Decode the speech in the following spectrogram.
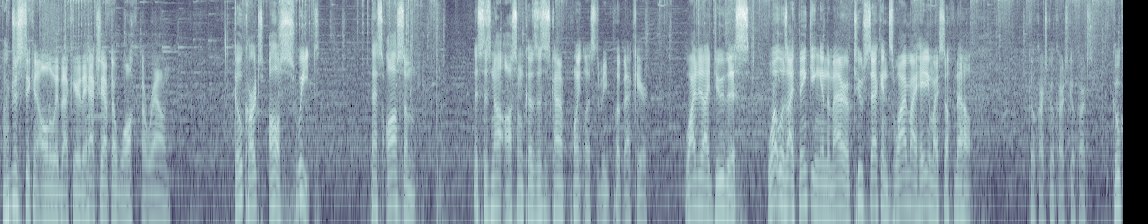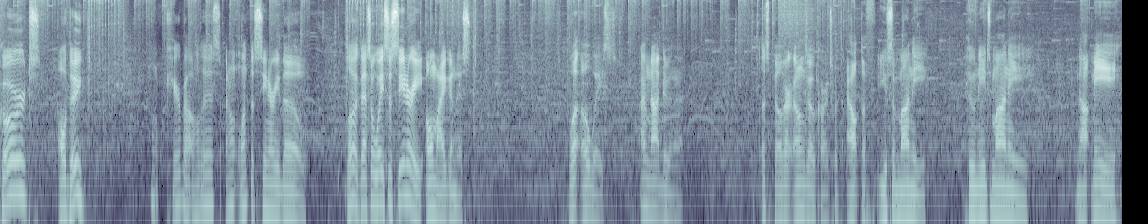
I'm just sticking it all the way back here. They actually have to walk around. Go-karts? Oh, sweet. That's awesome. This is not awesome because this is kind of pointless to be put back here. Why did I do this? What was I thinking in the matter of two seconds? Why am I hating myself now? Go karts, go karts, go karts. Go karts! All day. I don't care about all this. I don't want the scenery though. Look, that's a waste of scenery. Oh my goodness. What a waste. I'm not doing that. Let's build our own go-karts without the use of money. Who needs money? Not me.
